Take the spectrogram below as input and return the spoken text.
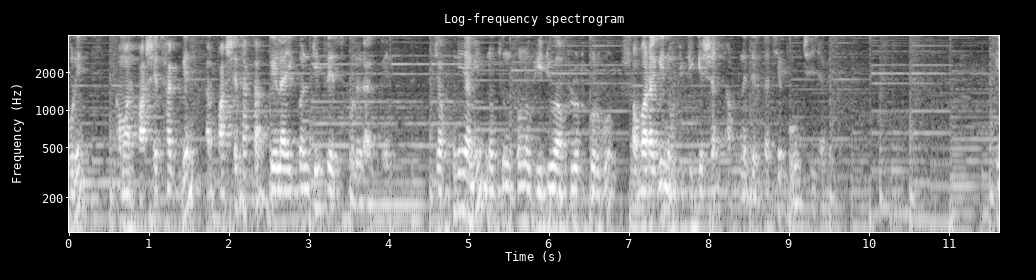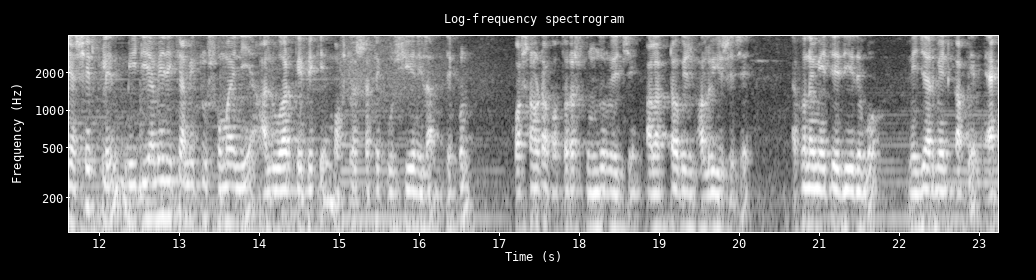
করে আমার পাশে থাকবেন আর পাশে থাকা বেল আইকনটি প্রেস করে রাখবেন। যখনই আমি নতুন কোনো ভিডিও আপলোড করব, সবার আগে নোটিফিকেশান আপনাদের কাছে পৌঁছে যাবে। গ্যাসের ফ্লেম মিডিয়ামে রেখে আমি একটু সময় নিয়ে আলু আর পেঁপেকে মশলার সাথে কষিয়ে নিলাম। দেখুন কষানোটা কতটা সুন্দর হয়েছে, কালারটাও বেশ ভালোই এসেছে। এখন আমি এতে দিয়ে দেবো মেজারমেন্ট কাপের এক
